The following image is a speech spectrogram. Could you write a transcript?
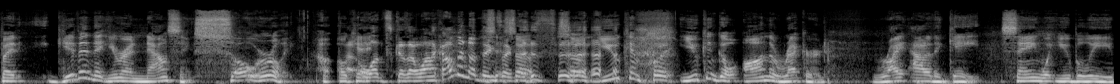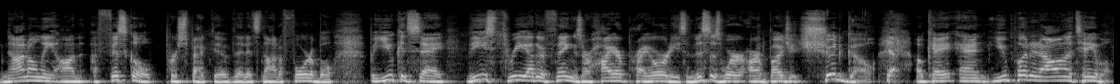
but given that you're announcing so early, uh, okay, Well, it's because I want to comment on things so, like so, this. so you can put you can go on the record right out of the gate saying what you believe, not only on a fiscal perspective that it's not affordable, but you can say these three other things are higher priorities and this is where our budget should go. Yeah. Okay. And you put it all on the table.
